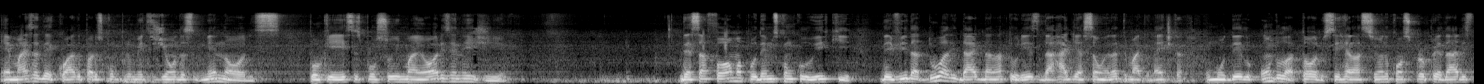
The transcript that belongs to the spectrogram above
é mais adequado para os comprimentos de ondas menores, porque esses possuem maiores energia. Dessa forma, podemos concluir que, devido à dualidade da natureza da radiação eletromagnética, o modelo ondulatório se relaciona com as propriedades,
